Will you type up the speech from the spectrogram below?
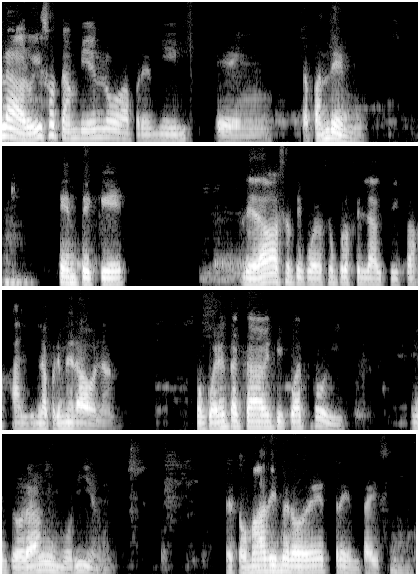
Claro, eso también lo aprendí en la pandemia. Gente que le daba anticoagulación profiláctica en la primera ola, con 40 cada 24 y empeoraban y morían. Le tomaba dímero de 35.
